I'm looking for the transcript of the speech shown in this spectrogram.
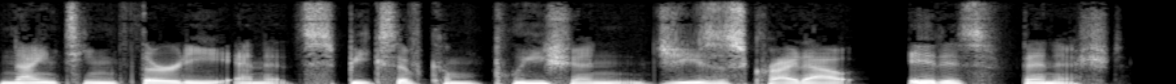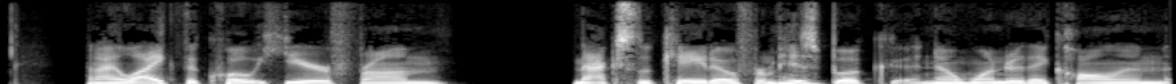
1930 and it speaks of completion. Jesus cried out, it is finished. And I like the quote here from Max Lucado from his book, No Wonder They Call Him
